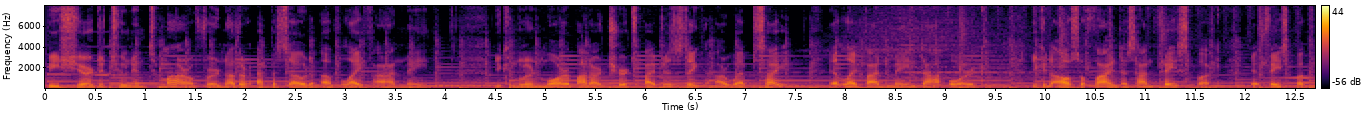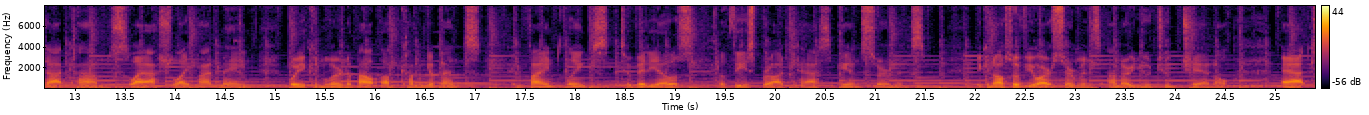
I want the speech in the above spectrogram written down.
Be sure to tune in tomorrow for another episode of Life on Main. You can learn more about our church by visiting our website at lifeonmain.org you can also find us on Facebook at facebook.com slash lifeonmain, where you can learn about upcoming events and find links to videos of these broadcasts and sermons. You can also view our sermons on our YouTube channel at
